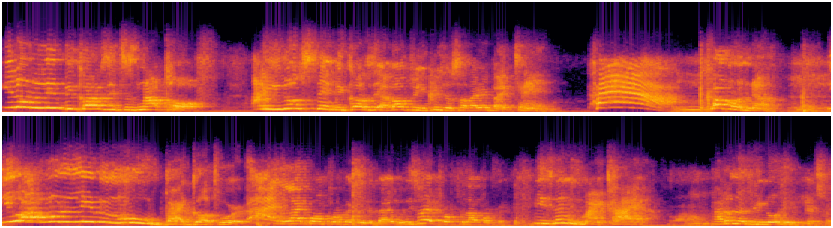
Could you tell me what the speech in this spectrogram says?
You don't leave because it is now tough. And you don't stay because they're about to increase your salary by 10. Ha! Mm. Come on now. Mm. You are only moved by God's word. I like one prophet in the Bible. He's not a popular prophet. His name is Micaiah. Wow. I don't know if you know him. Yes, sir.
